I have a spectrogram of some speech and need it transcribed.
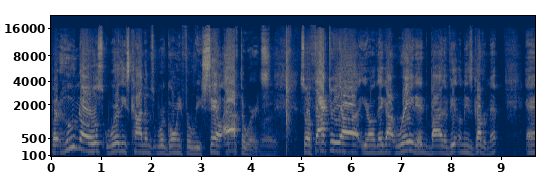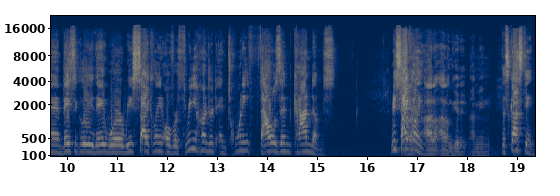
But who knows where these condoms were going for resale afterwards? Right. So a factory, uh, you know, they got raided by the Vietnamese government, and basically they were recycling over 320,000 condoms. I Recycling, don't, I don't. I don't get it. I mean, disgusting.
